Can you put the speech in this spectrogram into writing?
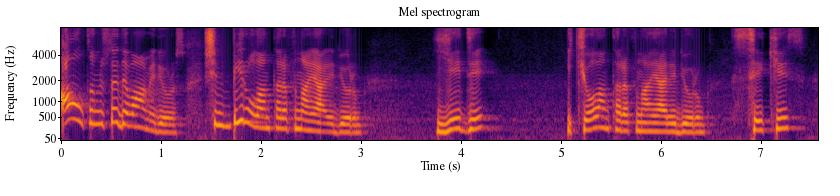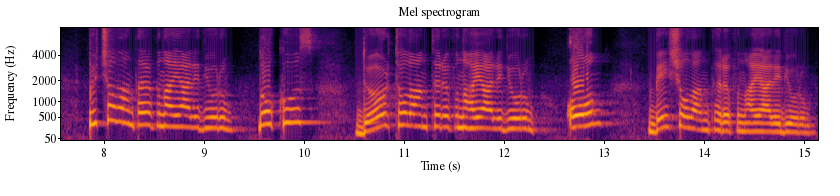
6'nın üstüne devam ediyoruz. Şimdi 1 olan tarafını hayal ediyorum. 7 2 olan tarafını hayal ediyorum. 8 3 olan tarafını hayal ediyorum. 9 4 olan tarafını hayal ediyorum. 10 5 olan tarafını hayal ediyorum.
